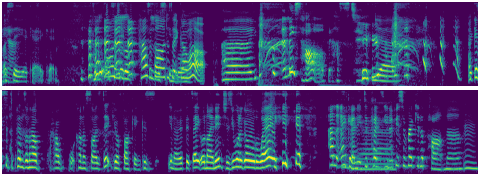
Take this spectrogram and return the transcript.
I see. Okay. Okay. It's a, li- it's a little. How it's a far does it go up? Uh, you- at least half it has to. Yeah. I guess it depends on how how what kind of size dick you're fucking because you know if it's eight or nine inches you want to go all the way. And again, it depends. You know, if it's a regular partner,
